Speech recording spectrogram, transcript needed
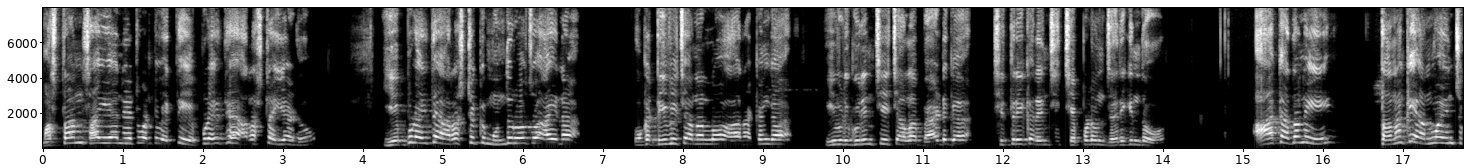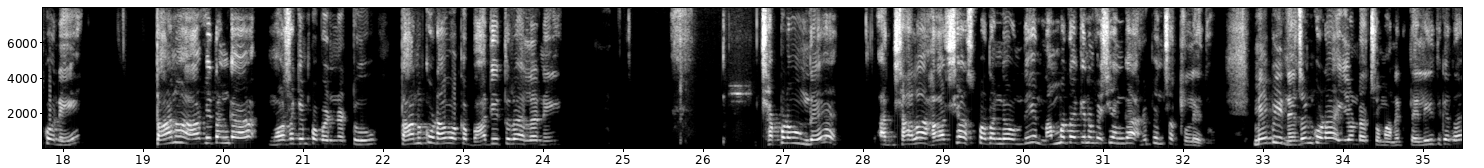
మస్తాన్ సాయి అనేటువంటి వ్యక్తి ఎప్పుడైతే అరెస్ట్ అయ్యాడో ఎప్పుడైతే అరెస్ట్కి ముందు రోజు ఆయన ఒక టీవీ ఛానల్లో ఆ రకంగా ఈవిడి గురించి చాలా బ్యాడ్గా చిత్రీకరించి చెప్పడం జరిగిందో ఆ కథని తనకి అన్వయించుకొని తాను ఆ విధంగా మోసగింపబడినట్టు తాను కూడా ఒక బాధితురాలని చెప్పడం ఉందే అది చాలా హాస్యాస్పదంగా ఉంది. నమ్మదగిన విషయంగా అనిపించట్లేదు. మేబీ నిజం కూడా అయ్యి ఉండొచ్చు మనకు తెలియదు కదా.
